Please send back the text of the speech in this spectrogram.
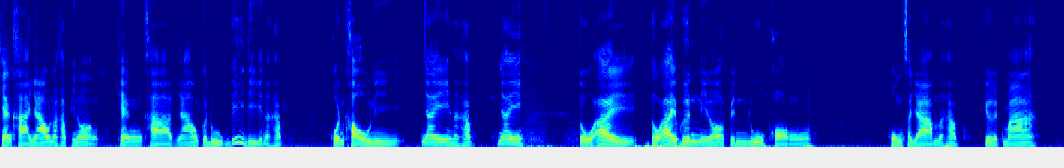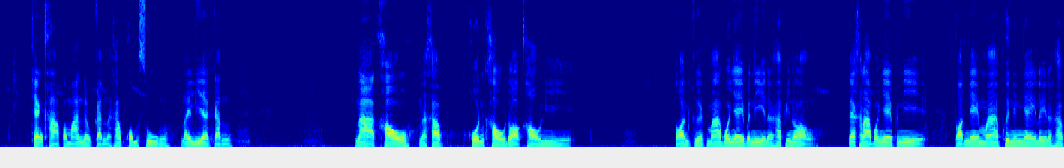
แข้งขายานะครับ พี่น้องแข้งขาเยากระดูกดีดีนะครับขนเขานี่ใหญ่นะครับใหญ่ตัวไอ้ตัวไอ้เพื่อนนี่เนาะเป็นลูกของ หงสยามนะครับ เกิดมาแข้งขาประมาณเดียวกันนะครับความสูงไล่เลี่ยกัน หน้าเขานะครับโค้นเขาดอกเขานี่ตอนเกิดมาบ่ใหญ่ปานนี้นะครับ พี่น้องแต่ขนาดบ่ใหญ่ปานนี้ ตอนใหญ่มาเพิ่นยังใหญ่เลยนะครับ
